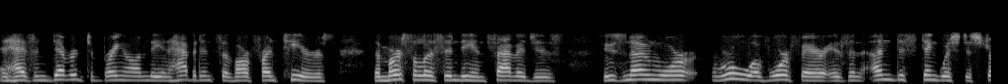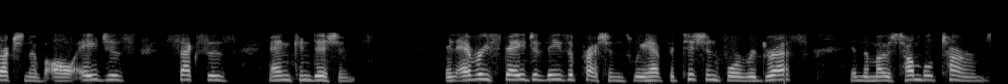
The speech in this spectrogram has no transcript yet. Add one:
and has endeavored to bring on the inhabitants of our frontiers the merciless Indian savages whose known war, rule of warfare is an undistinguished destruction of all ages, sexes, and conditions. In every stage of these oppressions, we have petitioned for redress in the most humble terms.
